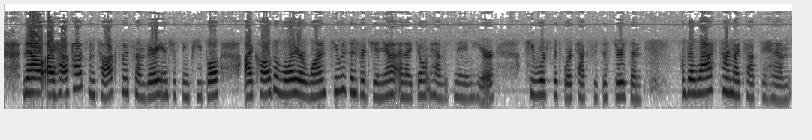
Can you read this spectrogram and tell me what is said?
now, I have had some talks with some very interesting people. I called a lawyer once. He was in Virginia, and I don't have his name here. He worked with war tax resistors, and the last time I talked to him,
